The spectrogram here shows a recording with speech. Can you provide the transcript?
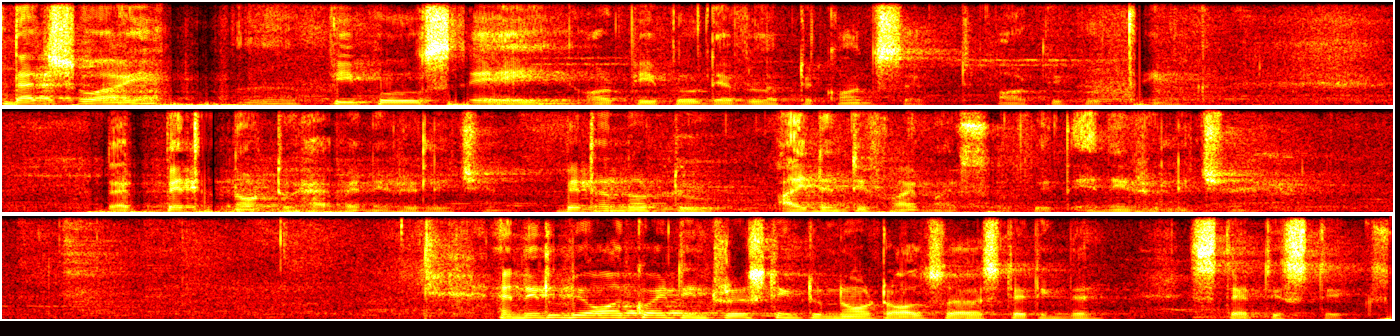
That's why uh, people say, or people developed a concept, or people think that better not to have any religion, better not to identify myself with any religion. And it'll be all quite interesting to note also, I was stating the statistics,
